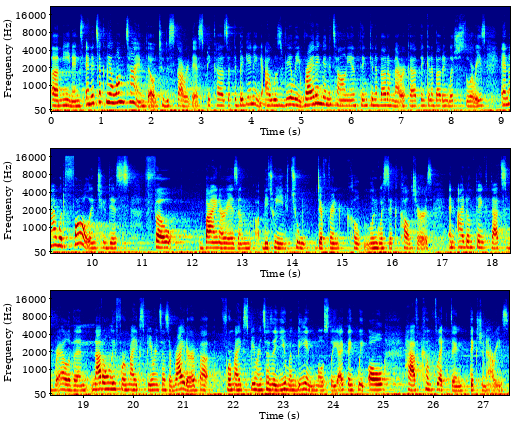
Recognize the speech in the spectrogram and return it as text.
uh, meanings. And it took me a long time, though, to discover this because at the beginning I was really writing in Italian, thinking about America, thinking about English stories, and I would fall into this faux binarism between two different linguistic cultures. And I don't think that's relevant, not only for my experience as a writer, but for my experience as a human being mostly. I think we all have conflicting dictionaries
